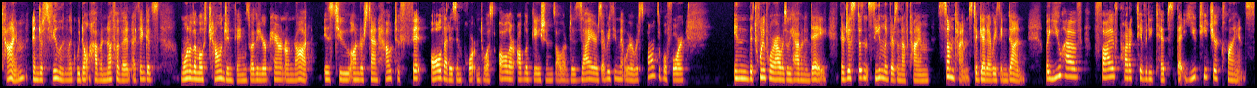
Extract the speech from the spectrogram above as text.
time and just feeling like we don't have enough of it. I think it's one of the most challenging things, whether you're a parent or not, is to understand how to fit all that is important to us, all our obligations, all our desires, everything that we're responsible for in the 24 hours we have in a day. There just doesn't seem like there's enough time sometimes to get everything done. But you have five productivity tips that you teach your clients.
